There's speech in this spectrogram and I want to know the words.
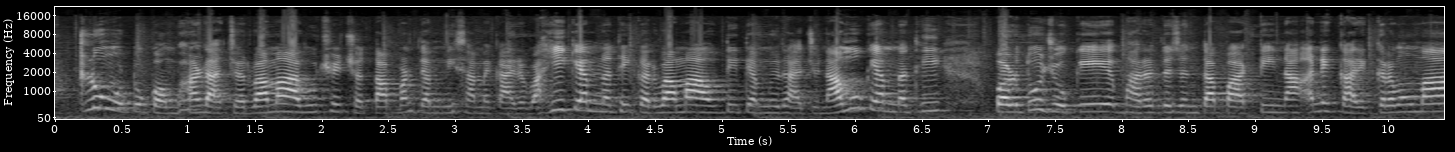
આટલું મોટું કૌભાંડ આચરવામાં આવ્યું છે, છતાં પણ તેમની સામે કાર્યવાહી કેમ નથી કરવામાં આવતી, તેમનું રાજીનામું કેમ નથી પડતું? જો કે ભારતીય જનતા પાર્ટીના અનેક કાર્યક્રમોમાં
